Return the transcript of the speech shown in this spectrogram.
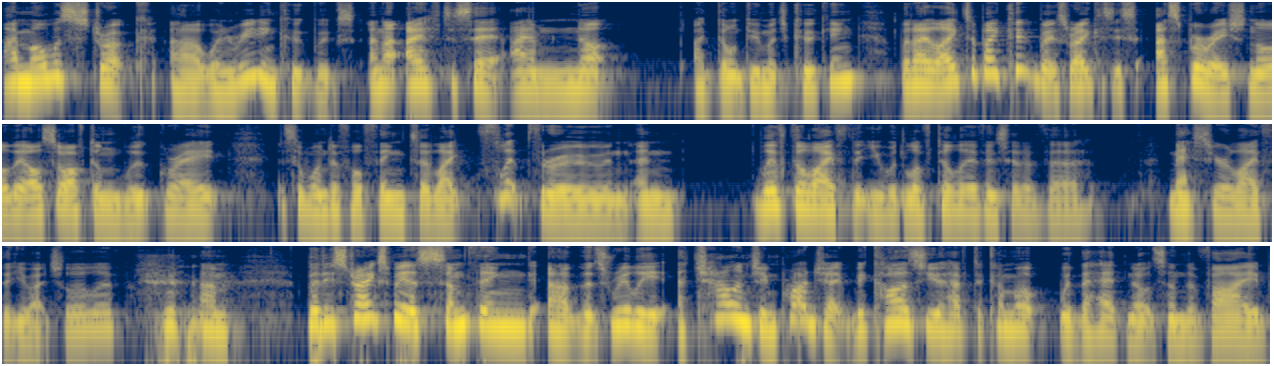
I'm always struck uh, when reading cookbooks, and I, I have to say, I am not I don't do much cooking, but I like to buy cookbooks, right? Because it's aspirational. They also often look great. It's a wonderful thing to like flip through and, and live the life that you would love to live instead of the messier life that you actually live. um, but it strikes me as something uh, that's really a challenging project because you have to come up with the head notes and the vibe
